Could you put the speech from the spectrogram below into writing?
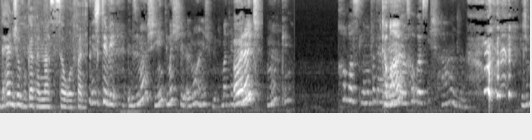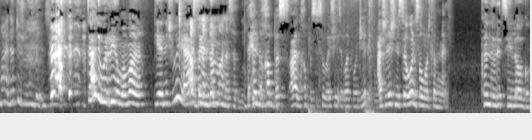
دحين نشوفوا كيف الناس يسووا فن إيش تبي؟ ماشي إنت مشي الألوان إيش بك؟ ما تعرف. orange؟ ممكن. خبص لما فتح كمان؟ خبص. إيش هذا؟ يا جماعة لا تجوا عند الانسان تعالي وريهم أمانة. يعني شوية. أصلا اللون ما ناسبني دحين نخبص. عادي نخبص. نسوي أي شيء تبغاه في وجهك. عشان إيش نسوي؟ نصور thumbnail. كان ريتسي لوجو.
